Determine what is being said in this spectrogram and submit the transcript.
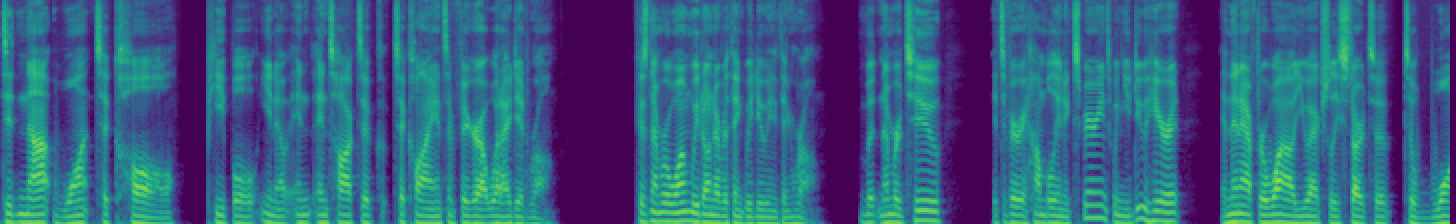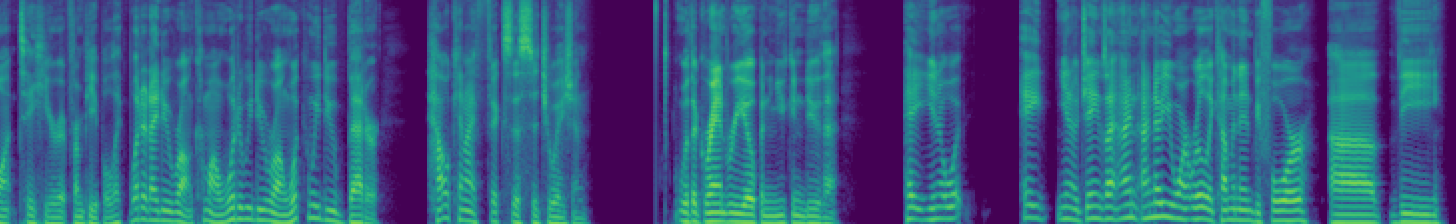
did not want to call people, you know, and and talk to to clients and figure out what I did wrong. Because number one, we don't ever think we do anything wrong. But number two, it's a very humbling experience when you do hear it. And then after a while, you actually start to to want to hear it from people. Like, what did I do wrong? Come on, what did we do wrong? What can we do better? How can I fix this situation? With a grand reopening, you can do that hey, you know what? Hey, you know, James, I I know you weren't really coming in before uh, the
